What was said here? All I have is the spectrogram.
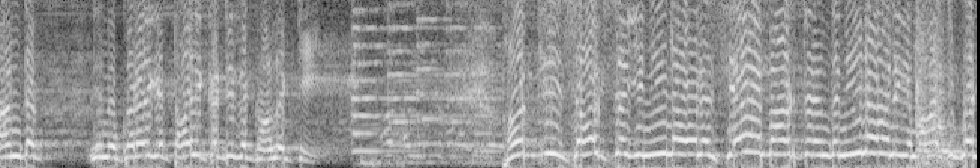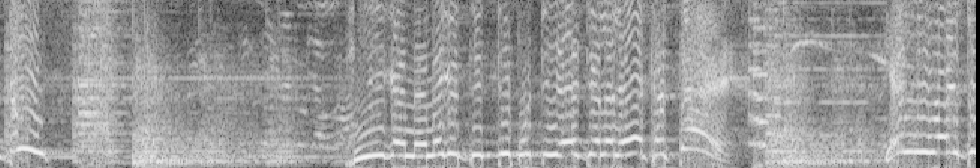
ಗಂಡ ನಿನ್ನ ಕೊನೆಗೆ ತಾಳಿ ಕಟ್ಟಿದ ಕಾಲಕ್ಕೆ ಅಗ್ನಿ ಸಾಕ್ಷಿಯಾಗಿ ನೀನು ಅವನ ಸೇವೆ ಮಾಡ್ತೇನೆ ಅಂತ ನೀನು ಅವನಿಗೆ ಮಾತು ಕೊಟ್ಟು ಈಗ ನನಗೆ ತಿದ್ದಿ ಬುದ್ಧಿ ಹೇಳ್ತಿಲ್ಲ ಕತ್ತೆ ಎಲ್ಲಿ ಹೋಯ್ತು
